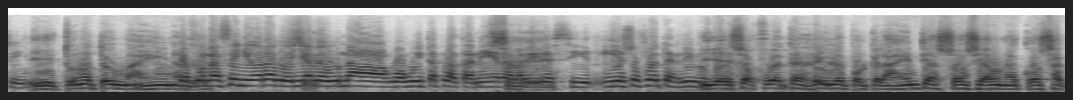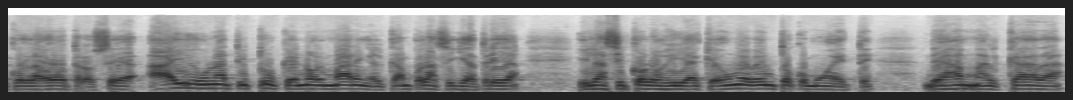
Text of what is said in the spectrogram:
y tú no te imaginas. Que fue una señora dueña de una guaguita platanera, la vi decir. Y eso fue terrible. Y eso fue terrible porque la gente asocia una cosa con la otra. O sea, hay una actitud que es normal en el campo de la psiquiatría y la psicología que un evento como este deja marcada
